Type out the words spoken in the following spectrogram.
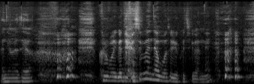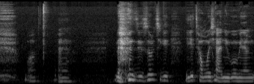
안녕하세요. 그러고 보니까 내가 수면 잠옷을 입고 찍었네. 뭐, 에휴. 나는 이제 솔직히 이게 잠옷이 아니고 그냥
